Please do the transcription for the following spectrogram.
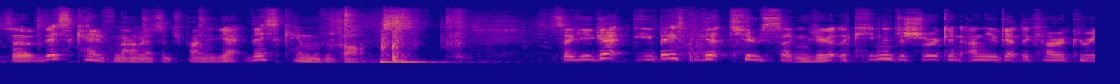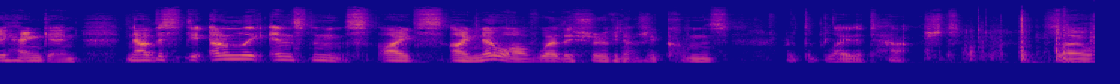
So this came from Amazon Japan, and yet this came with a box. So you get, you basically get two things. You get the Ki Ninja Shuriken and you get the Karakuri Hengen. Now this is the only instance I, I know of where the Shuriken actually comes with the blade attached. So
